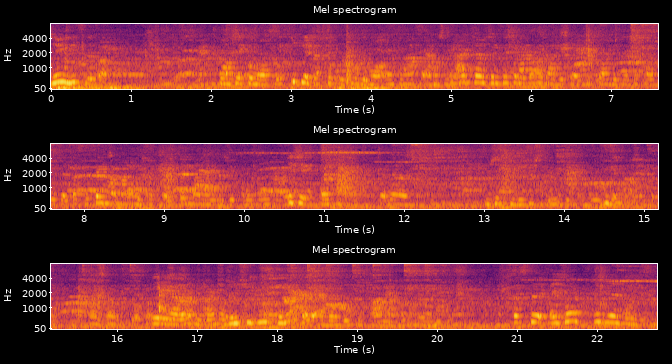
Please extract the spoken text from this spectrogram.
J'ai une liste de femmes. Quand j'ai commencé, toutes les personnes autour de moi ont commencé à me dire Ah, tiens, je me fais connaître l'histoire de telle, l'histoire de telle, l'histoire de telle, parce que telle m'a marqué sur telle, telle m'a marqué sur telle. Et j'ai insisté. J'avais un J'écrivais juste tous les mots. Et euh, je me suis dit, comment j'allais aborder ces femmes? Parce qu'elles ont très bien réussi.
